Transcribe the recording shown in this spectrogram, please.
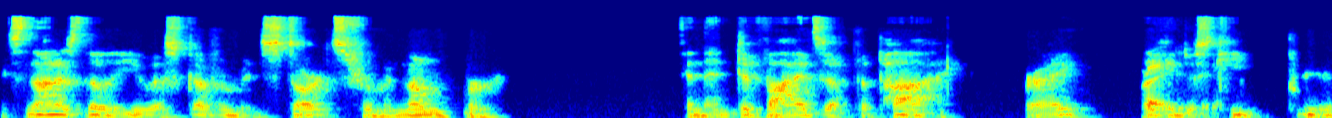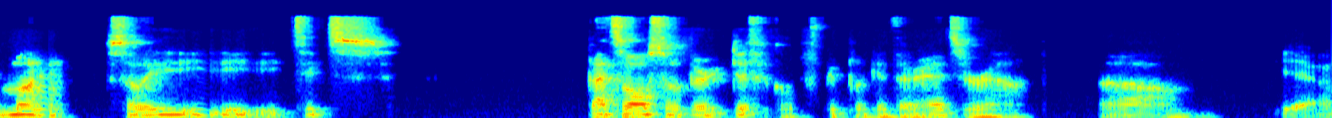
it's not as though the US government starts from a number and then divides up the pie, right? Right. And just keep your money. So it, it, it's it's that's also very difficult for people to get their heads around. Um, yeah.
